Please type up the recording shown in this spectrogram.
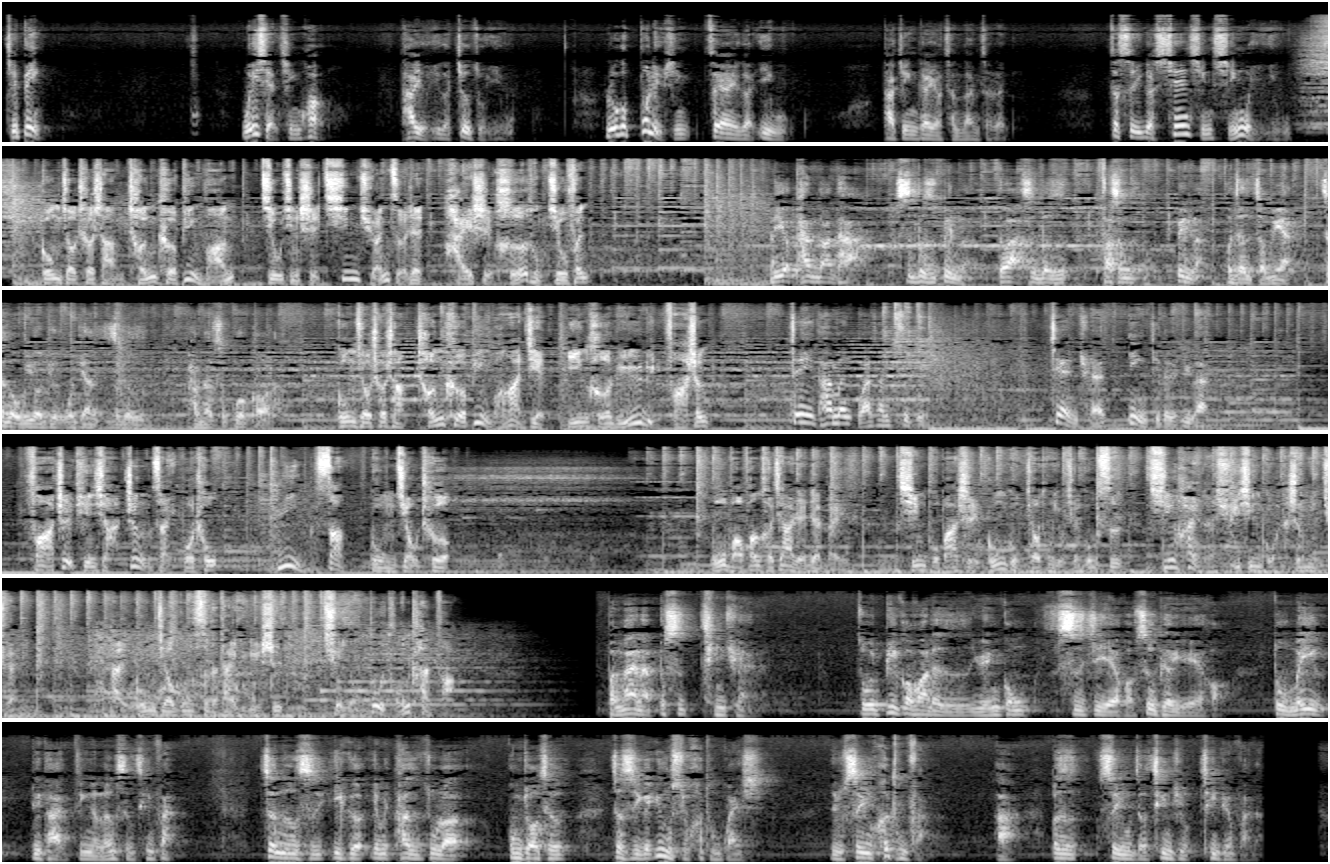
疾病、危险情况，他有一个救助义务。如果不履行这样一个义务，他就应该要承担责任，这是一个先行行为义务。公交车上乘客病亡，究竟是侵权责任还是合同纠纷？你要判断他是不是病了，对吧？是不是发生病了，或者是怎么样？这个我要求，我觉得这个判断是过高了。公交车上乘客病亡案件因何屡屡发生？建议他们完善制度。健全应急的预案。法治天下正在播出，命丧公交车。吴宝芳和家人认为，青浦巴士公共交通有限公司侵害了徐兴国的生命权，但公交公司的代理律师却有不同看法。本案呢不是侵权，作为被告方的是员工、司机也好，售票员也好，都没有。对他进行人身侵犯，这呢是一个，因为他是坐了公交车，这是一个运输合同关系，有适用合同法，啊，不是适用这个侵权侵权法的。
